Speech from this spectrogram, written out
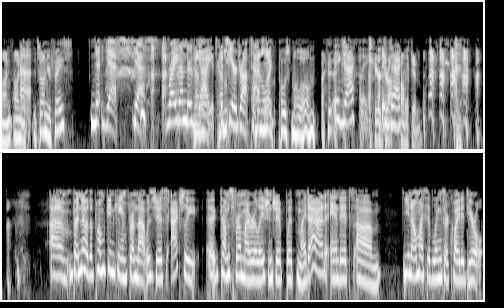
On on your, Uh, it's on your face. N- yes, yes, right under the Kinda eye. like- it's kinda- the teardrop tattoo. Kind of like Post Malone. exactly, Teardrop exactly. pumpkin. Um, but no, the pumpkin came from that was just actually uh, comes from my relationship with my dad, and it's um, you know, my siblings are quite a deal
